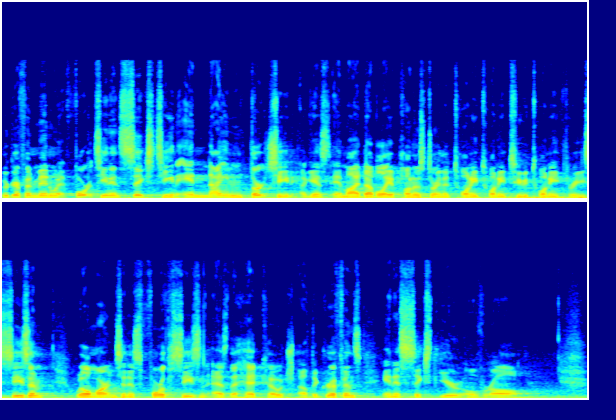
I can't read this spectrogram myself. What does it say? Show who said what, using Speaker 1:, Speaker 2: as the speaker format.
Speaker 1: The Griffin men went 14 and 16 and 9 and 13 against MIAA opponents during the 2022-23 season. Will Martin's in his fourth season as the head coach of the Griffins in his sixth year overall.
